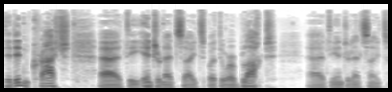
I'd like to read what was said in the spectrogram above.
they didn't crash the internet sites, but they were blocked uh, the internet sites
